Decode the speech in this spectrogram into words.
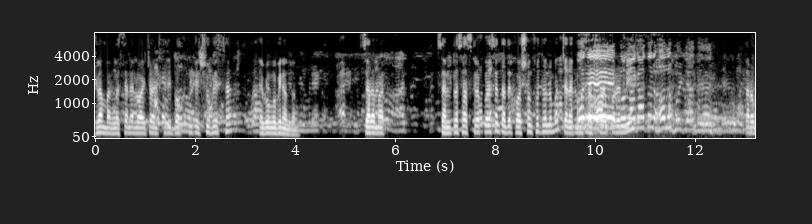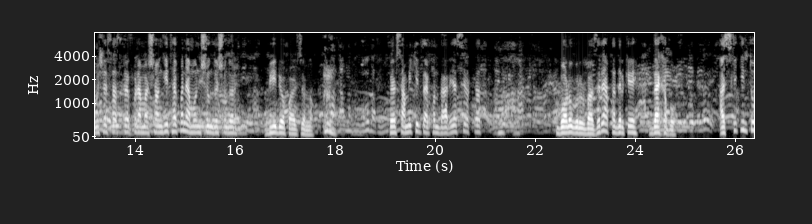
Gram Bangla channel Y twenty three পক্ষ থেকে শুভেচ্ছা এবং অভিনন্দন। যারা আমার চ্যানেলটা সাবস্ক্রাইব করেছেন, তাদেরকে অসংখ্য ধন্যবাদ। যারা এখনও সাবস্ক্রাইব করেননি, তার অবশ্যই সাবস্ক্রাইব করে আমার সঙ্গেই থাকবেন এমন সুন্দর সুন্দর ভিডিও পাওয়ার জন্য। আমি কিন্তু এখন দাঁড়িয়ে আছি অর্থাৎ বড় গরুর বাজারে, আপনাদেরকে দেখাবো। আজকে কিন্তু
